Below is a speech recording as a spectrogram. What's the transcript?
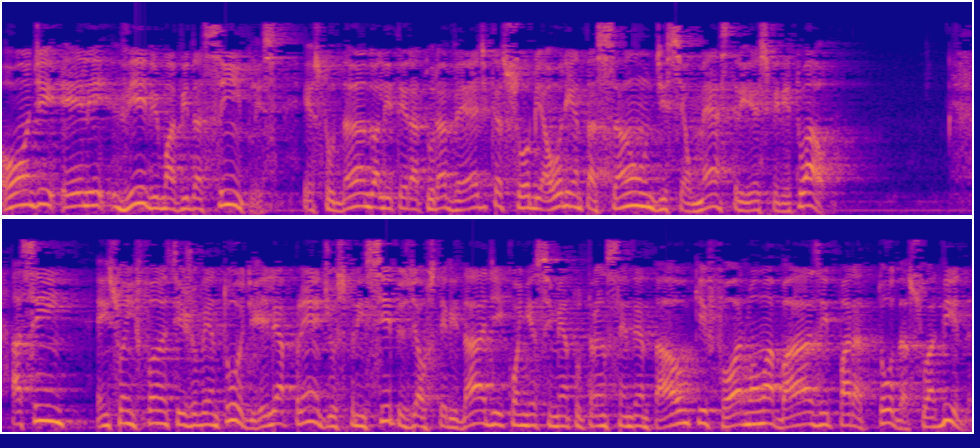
onde ele vive uma vida simples, estudando a literatura védica sob a orientação de seu mestre espiritual. Assim, em sua infância e juventude, ele aprende os princípios de austeridade e conhecimento transcendental que formam a base para toda a sua vida.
